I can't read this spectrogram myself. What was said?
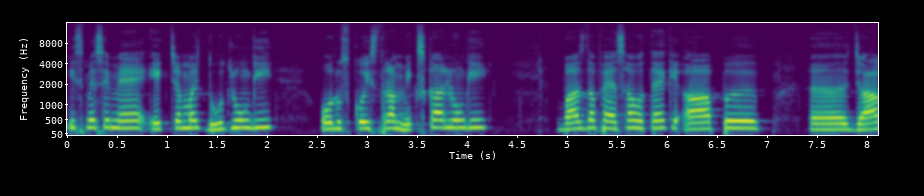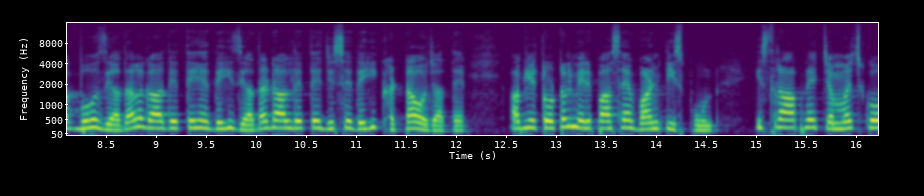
इसमें से मैं एक चम्मच दूध लूँगी और उसको इस तरह मिक्स कर लूँगी. बाज़ दफ़ा ऐसा होता है कि आप जाग बहुत ज़्यादा लगा देते हैं, दही ज़्यादा डाल देते हैं, जिससे दही खट्टा हो जाता है। अब ये टोटल मेरे पास है वन टीस्पून। इस तरह आपने चम्मच को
